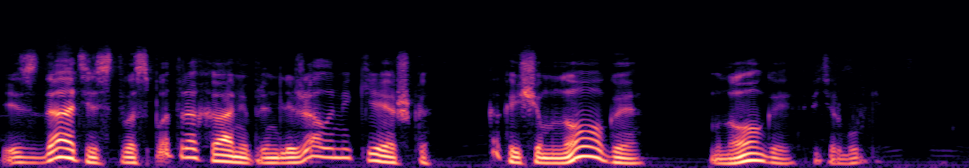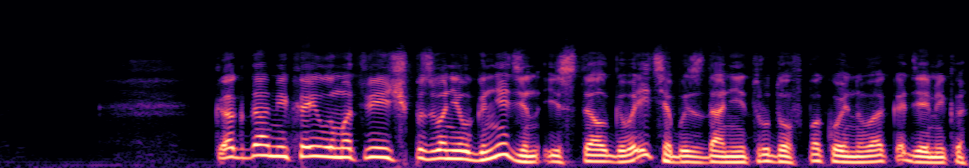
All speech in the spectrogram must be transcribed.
Издательство с потрохами принадлежало Микешка, как и еще многое, многое в Петербурге. Когда Михаил Матвеевич позвонил Гнедин и стал говорить об издании трудов покойного академика,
